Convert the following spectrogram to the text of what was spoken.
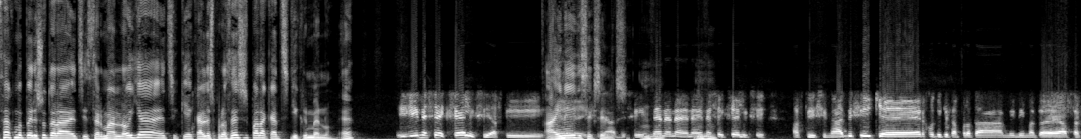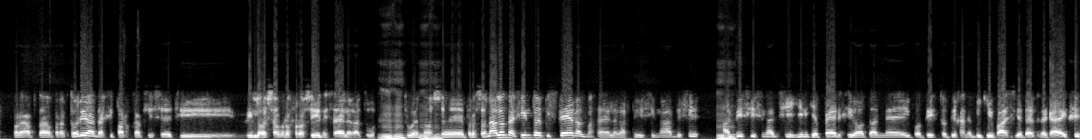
θα έχουμε περισσότερα έτσι, θερμά λόγια έτσι, και καλές προθέσεις παρά κάτι συγκεκριμένο. Ε; Είναι σε εξέλιξη αυτή Α, είναι ήδη σε εξέλιξη. Ναι, ναι, ναι, ναι, είναι σε εξέλιξη αυτή η συνάντηση και έρχονται και τα πρώτα μηνύματα από τα, από τα πρακτορία. Εντάξει, υπάρχουν κάποιες δηλώσεις αυροφροσύνη, θα έλεγα, του, mm-hmm, του ενός mm-hmm. προς τον άλλον. Εντάξει, είναι το επιστέγασμα, θα έλεγα, αυτή η συνάντηση. Mm-hmm. Αντίστοιχη συνάντηση είχε γίνει και πέρσι, όταν ε, υποτίθεται ότι είχαν μπει και οι βάσεις για τα F-16.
